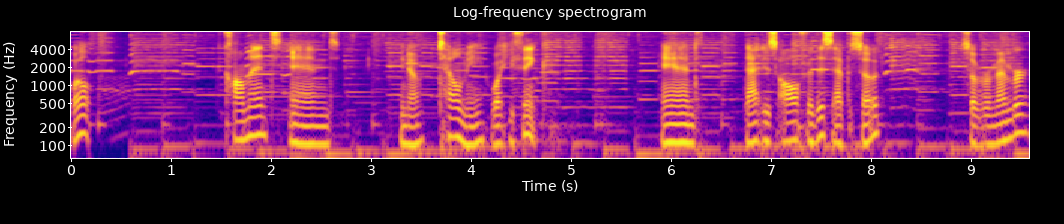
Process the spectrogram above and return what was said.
Well, comment and, you know, tell me what you think. And that is all for this episode. So remember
